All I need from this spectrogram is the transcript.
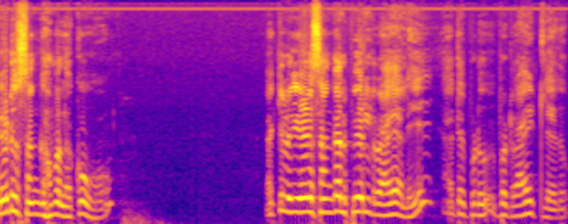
ఏడు సంఘములకు యాక్చువల్గా ఏడు సంఘాల పేర్లు రాయాలి అయితే ఇప్పుడు ఇప్పుడు రాయట్లేదు.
